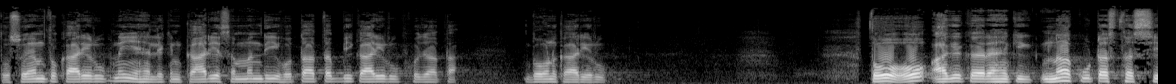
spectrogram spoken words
तो स्वयं तो कार्य रूप नहीं है, लेकिन कार्य संबंधी होता तब भी कार्य रूप हो जाता। गौण कार्य रूप तो आगे कह रहे हैं कि न कूटस्थस्य,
